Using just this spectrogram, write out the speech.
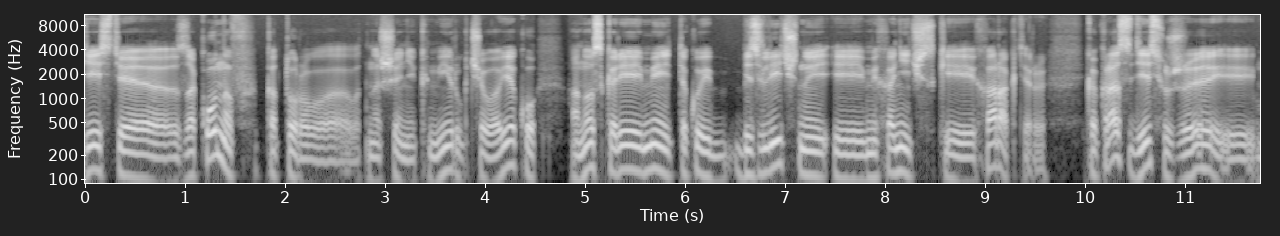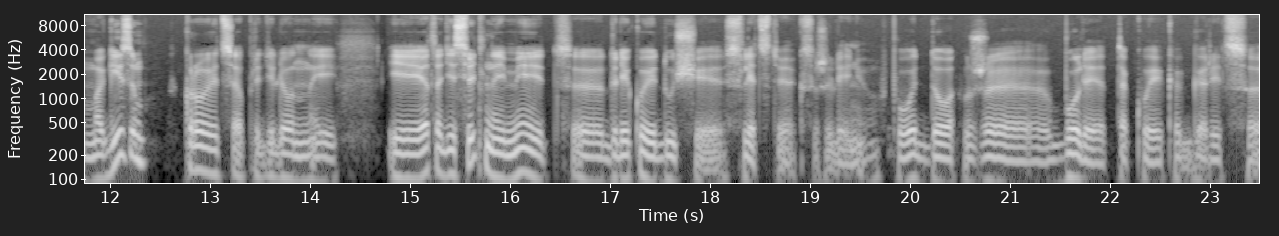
действие законов, которого в отношении к миру, к человеку, оно скорее имеет такой безличный и механический характер. Как раз здесь уже и магизм кроется определенный, и это действительно имеет э, далеко идущие следствия, к сожалению, вплоть до уже более такой, как говорится,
